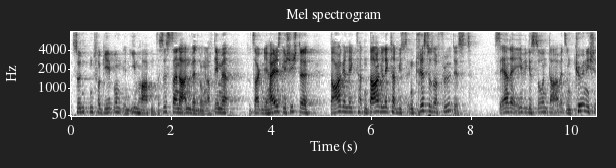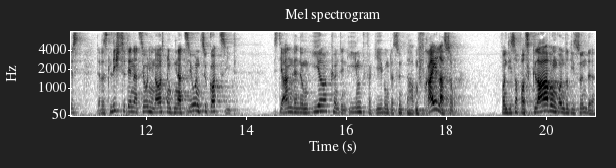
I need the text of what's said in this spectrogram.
Sündenvergebung in ihm haben. Das ist seine Anwendung. Nachdem er sozusagen die Heilsgeschichte dargelegt hat und dargelegt hat, wie es in Christus erfüllt ist, dass er der ewige Sohn Davids und König ist, der das Licht zu den Nationen hinausbringt, die Nationen zu Gott zieht, ist die Anwendung, ihr könnt in ihm Vergebung der Sünden haben. Freilassung von dieser Versklavung unter die Sünde.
